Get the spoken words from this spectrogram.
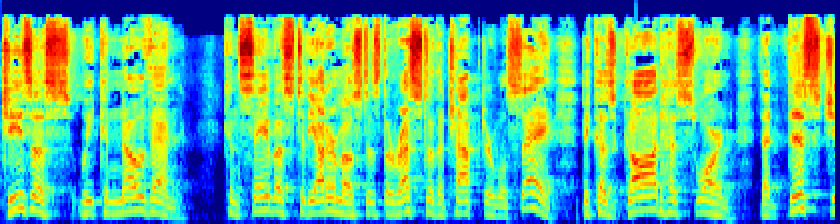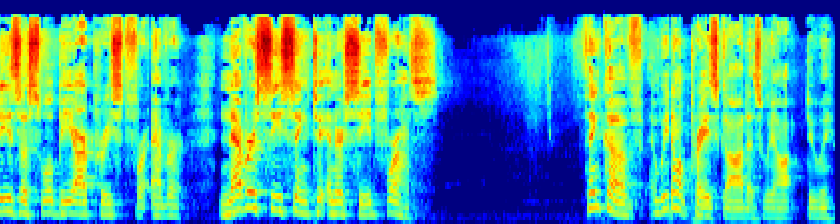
Jesus, we can know then, can save us to the uttermost, as the rest of the chapter will say, because God has sworn that this Jesus will be our priest forever, never ceasing to intercede for us. Think of, and we don't praise God as we ought, do we?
